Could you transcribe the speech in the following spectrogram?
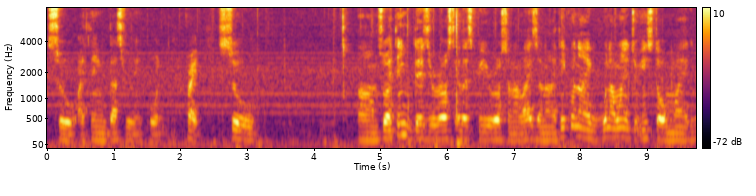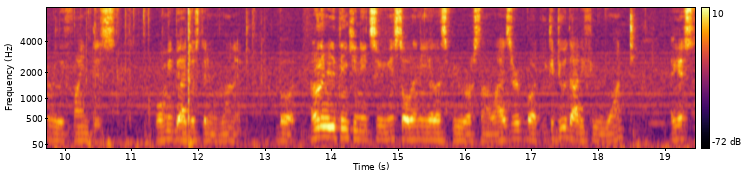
so i think that's really important right so um, so I think there's a Rust LSP Rust analyzer now. I think when I when I wanted to install mine, I didn't really find this, or maybe I just didn't want it. But I don't really think you need to install any LSP Rust analyzer, but you could do that if you want. I guess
